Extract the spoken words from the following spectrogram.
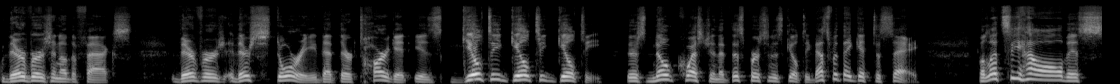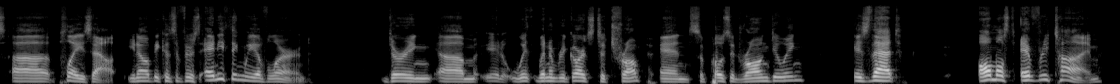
their version of the facts, their version, their story that their target is guilty, guilty, guilty. There's no question that this person is guilty. That's what they get to say. But let's see how all this uh, plays out. You know, because if there's anything we have learned during, um, you know, with, when in regards to Trump and supposed wrongdoing, is that almost every time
